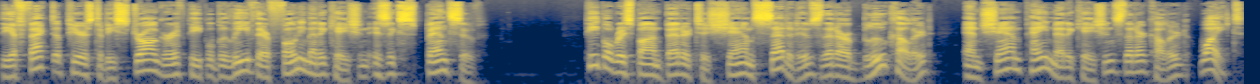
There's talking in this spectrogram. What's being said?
The effect appears to be stronger if people believe their phony medication is expensive. People respond better to sham sedatives that are blue colored and sham pain medications that are colored white.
